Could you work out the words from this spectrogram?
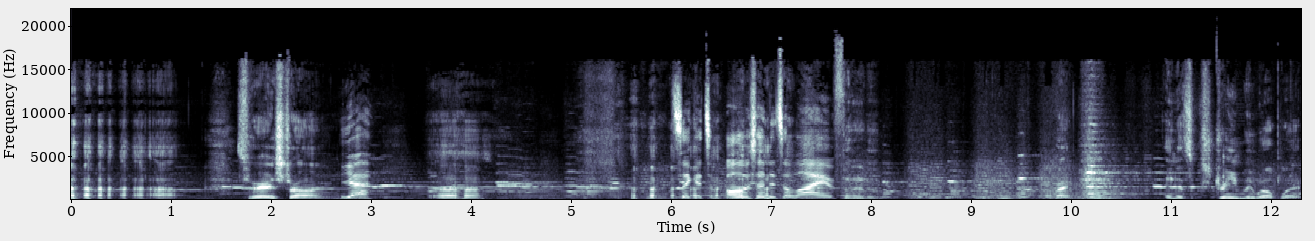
It's very strong. yeah Uh-huh. it's like it's all of a sudden it's alive. Right. And it's extremely well played.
